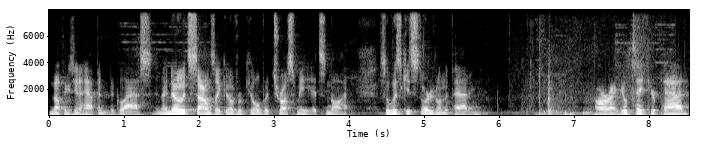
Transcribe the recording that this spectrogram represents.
nothing's going to happen to the glass. And I know it sounds like overkill, but trust me, it's not. So let's get started on the padding. All right, you'll take your pad,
